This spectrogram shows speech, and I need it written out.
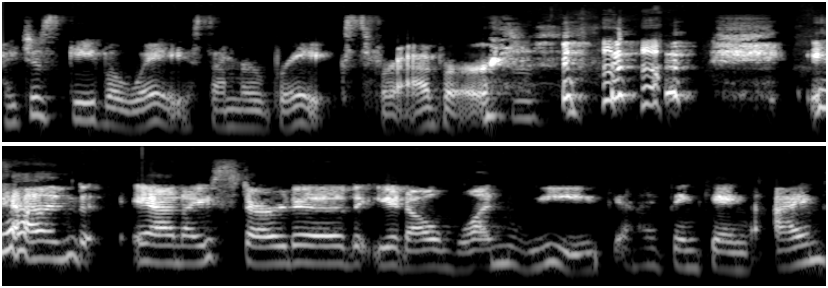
I just gave away summer breaks forever. and and I started, you know, one week and I'm thinking, I'm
